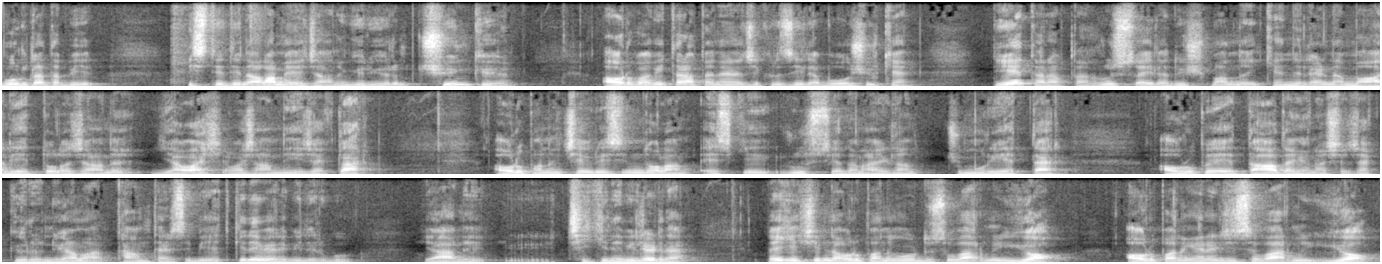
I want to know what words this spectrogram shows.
Burada da bir istediğini alamayacağını görüyorum. Çünkü Avrupa bir taraftan enerji kriziyle boğuşurken diğer taraftan Rusya ile düşmanlığın kendilerine maliyetli olacağını yavaş yavaş anlayacaklar. Avrupa'nın çevresinde olan eski Rusya'dan ayrılan cumhuriyetler Avrupa'ya daha da yanaşacak görünüyor ama tam tersi bir etki de verebilir bu. Yani e, çekinebilir de. Peki şimdi Avrupa'nın ordusu var mı? Yok. Avrupa'nın enerjisi var mı? Yok.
